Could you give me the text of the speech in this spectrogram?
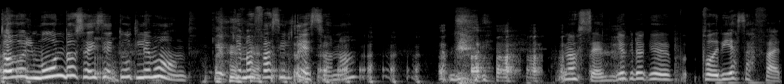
todo el mundo se dice tout le monde. ¿Qué, qué más fácil que eso, no? No sé, yo creo que podría zafar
